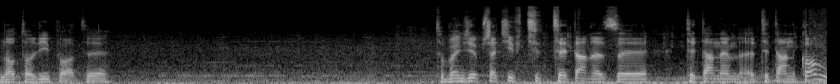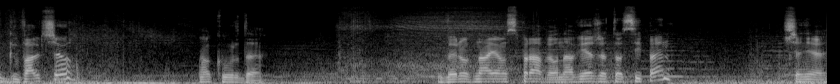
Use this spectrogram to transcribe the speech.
No to lipa, ty. To będzie przeciw ty- tytan z y, tytanem, tytanką g- walczył? O kurde. Wyrównają sprawę. Ona wie, że to Sipen? Czy nie?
